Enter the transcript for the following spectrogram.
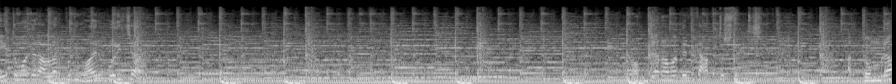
এই তোমাদের আল্লাহর প্রতি ভয়ের পরিচয়? আমাদেরকে আত্মশুদ্ধি আর তোমরা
